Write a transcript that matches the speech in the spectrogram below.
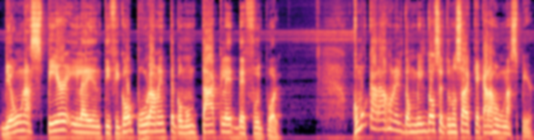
vio una spear y la identificó puramente como un tackle de fútbol. ¿Cómo carajo en el 2012 tú no sabes qué carajo es una spear?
